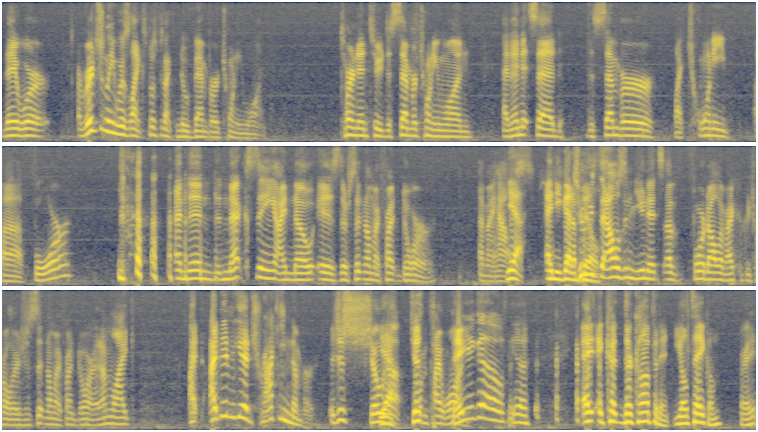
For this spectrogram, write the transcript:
they were originally was like supposed to be like November 21, turned into December 21, and then it said December like 24. and then the next thing I know is they're sitting on my front door at my house. yeah and you got a two bill thousand units of four dollar microcontrollers just sitting on my front door, and I'm like, I, I didn't even get a tracking number. It just showed yeah up just from Taiwan. there you go yeah And- and 'cause they're confident you'll take them right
